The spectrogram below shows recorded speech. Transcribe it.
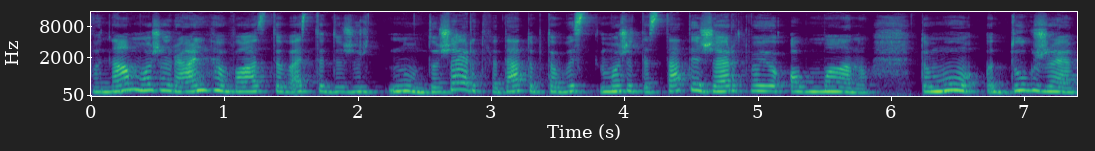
вона може реально вас довести до жертв, ну, до жертви. Да? Тобто ви можете стати жертвою обману. Тому дуже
